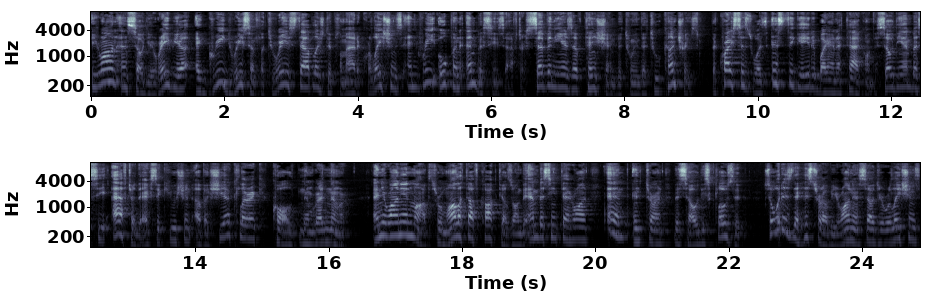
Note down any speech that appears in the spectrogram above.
Iran and Saudi Arabia agreed recently to re-establish diplomatic relations and reopen embassies after seven years of tension between the two countries. The crisis was instigated by an attack on the Saudi embassy after the execution of a Shia cleric called Nimr al-Nimr. An Iranian mob threw Molotov cocktails on the embassy in Tehran and, in turn, the Saudis closed it. So what is the history of Iran and Saudi relations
